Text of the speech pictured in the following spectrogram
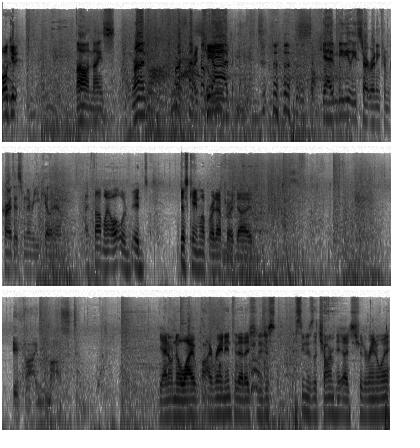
Oh, get it. Oh, nice. Run! I Oh, can't. Yeah, immediately start running from Karthus whenever you kill him. I thought my ult would. It just came up right after I died. If I must. Yeah, I don't know why I ran into that. I should have just. As soon as the charm hit, I should have ran away.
